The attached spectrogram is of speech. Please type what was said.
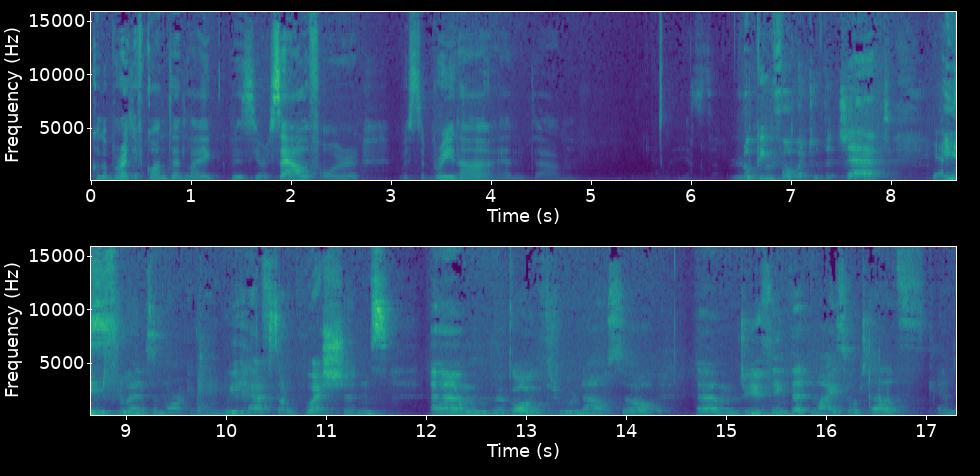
collaborative content like with yourself or with Sabrina and. Um, Looking forward to the chat. Yes. Influencer marketing. We have some questions um, we're going through now. So, um, do you think that mice hotels can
